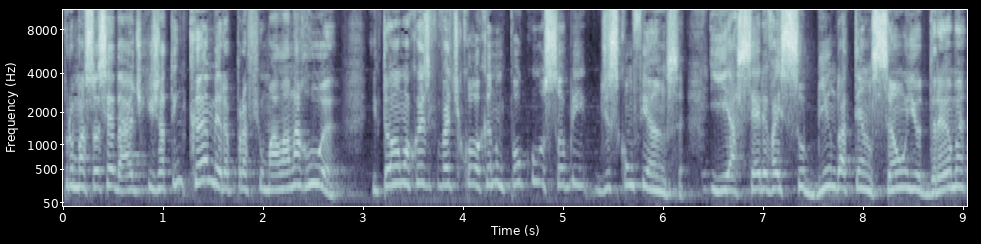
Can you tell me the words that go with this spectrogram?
para uma sociedade que já tem câmera para filmar lá na rua. Então é uma coisa que vai te colocando um pouco sobre desconfiança. E a série vai subir subindo a tensão e o drama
